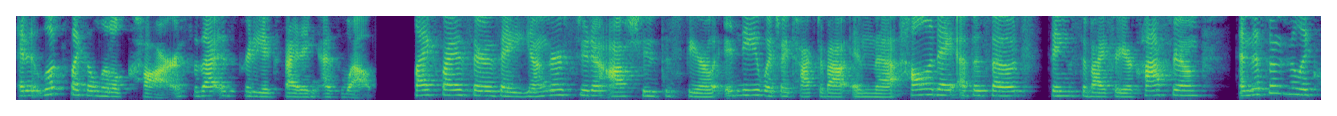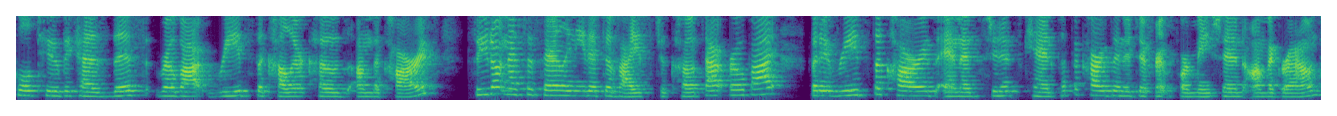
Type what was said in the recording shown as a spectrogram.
And it looks like a little car. So that is pretty exciting as well. Likewise, there is a younger student offshoot, the Sphero Indi, which I talked about in the holiday episode, things to buy for your classroom. And this one's really cool too because this robot reads the color codes on the cards. So you don't necessarily need a device to code that robot, but it reads the cards and then students can put the cards in a different formation on the ground.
